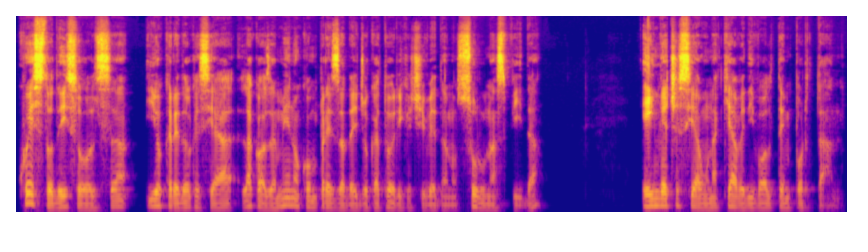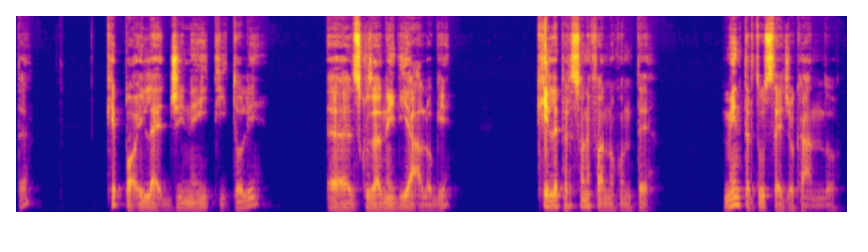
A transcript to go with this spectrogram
Questo dei Souls io credo che sia la cosa meno compresa dai giocatori che ci vedono solo una sfida e invece sia una chiave di volta importante che poi leggi nei titoli, eh, scusa, nei dialoghi che le persone fanno con te. Mentre tu stai giocando,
